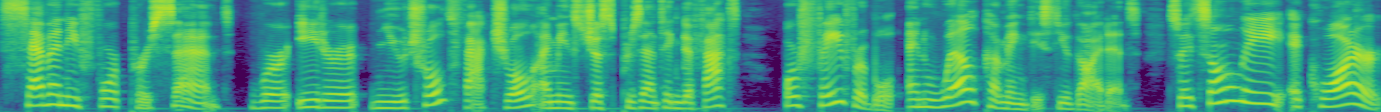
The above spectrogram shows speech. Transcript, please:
74% were either neutral, factual, I mean, it's just presenting the facts, or favorable and welcoming this new guidance. So it's only a quarter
